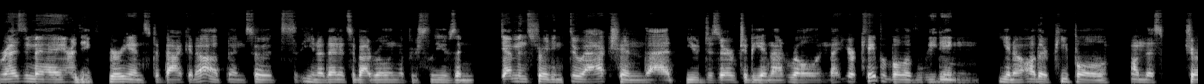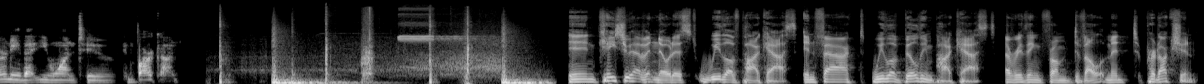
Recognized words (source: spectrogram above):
resume or the experience to back it up. And so it's, you know, then it's about rolling up your sleeves and demonstrating through action that you deserve to be in that role and that you're capable of leading, you know, other people on this journey that you want to embark on. In case you haven't noticed, we love podcasts. In fact, we love building podcasts, everything from development to production.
